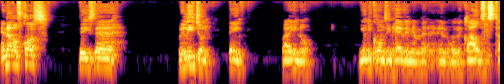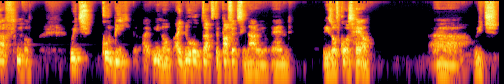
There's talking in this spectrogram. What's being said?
And then, of course, there's the religion thing, well, you know, unicorns in heaven and, the, and on the clouds and stuff, you know, which could be, uh, you know, I do hope that's the perfect scenario. And there's, of course, hell, uh, which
